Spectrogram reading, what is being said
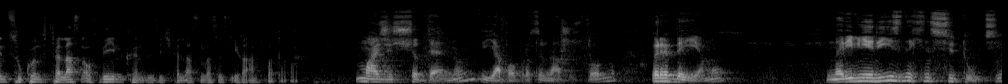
in Zukunft verlassen? Auf wen können sie sich verlassen? Was ist Ihre Antwort darauf? Майже щоденно, і я попросив нашу сторону, передаємо на рівні різних інституцій,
